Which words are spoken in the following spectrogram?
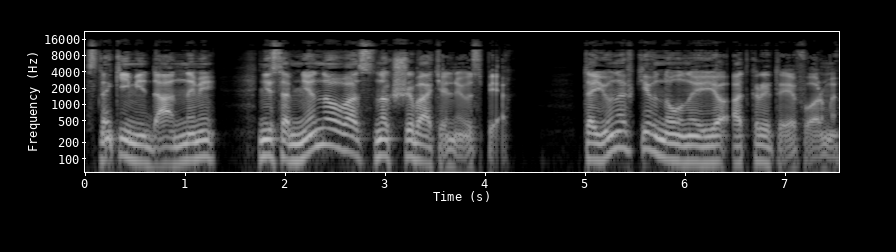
С такими данными, несомненно, у вас сногсшибательный успех. Таюнов кивнул на ее открытые формы.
